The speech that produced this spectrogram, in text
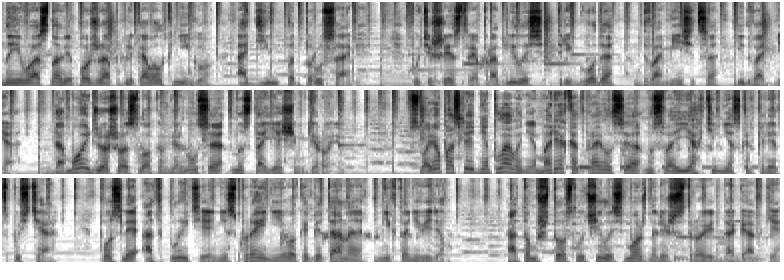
На его основе позже опубликовал книгу «Один под парусами». Путешествие продлилось три года, два месяца и два дня. Домой Джошуа Слоком вернулся настоящим героем. В свое последнее плавание моряк отправился на своей яхте несколько лет спустя. После отплытия ни Спрей, ни его капитана никто не видел. О том, что случилось, можно лишь строить догадки.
